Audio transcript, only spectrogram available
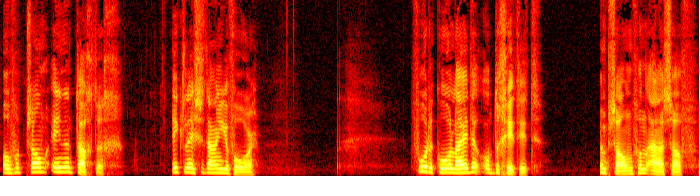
over Psalm 81. Ik lees het aan je voor. Voor de koorleider op de Gittit. Een psalm van Asaf.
